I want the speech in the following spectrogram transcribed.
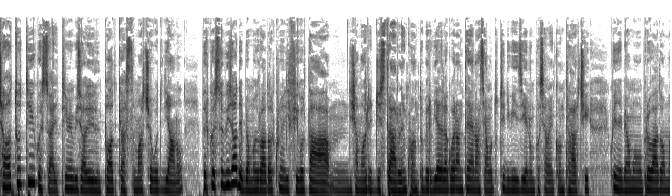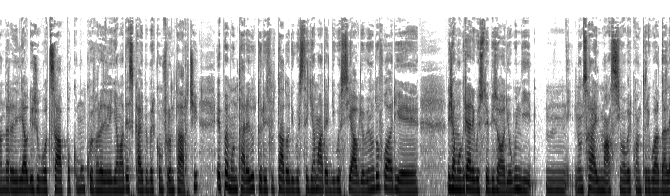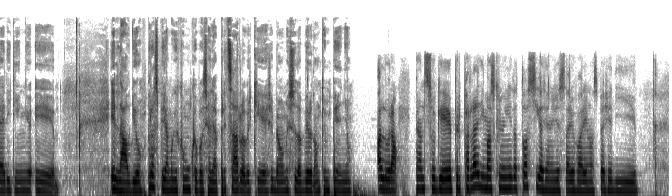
Ciao a tutti, questo è il primo episodio del podcast Marcio Quotidiano. Per questo episodio abbiamo trovato alcune difficoltà, mh, diciamo, a registrarlo, in quanto per via della quarantena siamo tutti divisi e non possiamo incontrarci. Quindi abbiamo provato a mandare degli audio su WhatsApp o comunque fare delle chiamate Skype per confrontarci e poi montare tutto il risultato di queste chiamate e di questi audio venuto fuori e diciamo creare questo episodio. Quindi mh, non sarà il massimo per quanto riguarda l'editing e e l'audio, però speriamo che comunque possiate apprezzarlo perché ci abbiamo messo davvero tanto impegno. Allora, penso che per parlare di mascolinità tossica sia necessario fare una specie di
